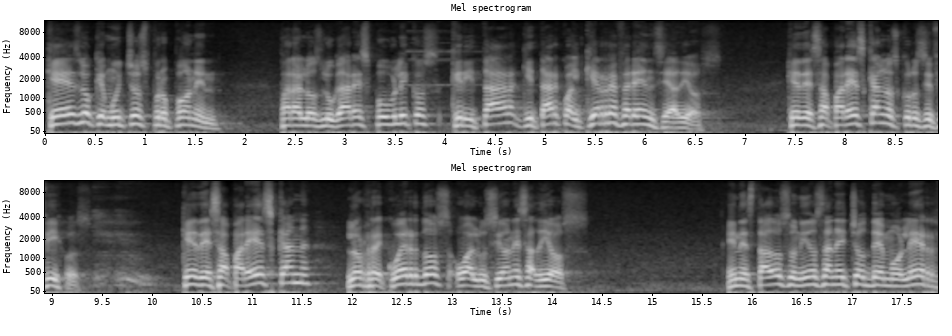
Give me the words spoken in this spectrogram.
¿Qué es lo que muchos proponen? para los lugares públicos, quitar, quitar cualquier referencia a Dios, que desaparezcan los crucifijos, que desaparezcan los recuerdos o alusiones a Dios. En Estados Unidos han hecho demoler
